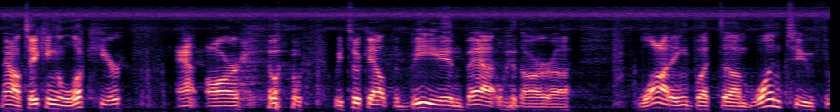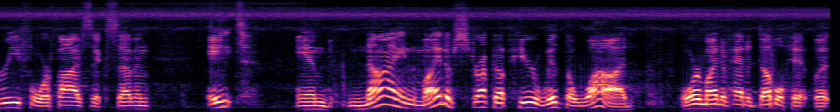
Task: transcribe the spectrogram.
Now, taking a look here at our, we took out the B in bat with our uh, wadding, but um, one, two, three, four, five, six, seven, eight, and 9 might have struck up here with the wad, or might have had a double hit, but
